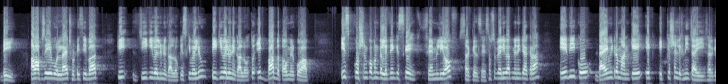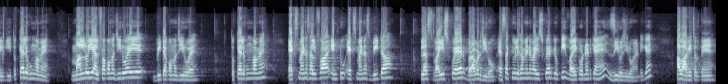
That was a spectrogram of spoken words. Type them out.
डी अब आपसे ये बोल रहा है, छोटी सी बात कि जी की वैल्यू निकालो। किसकी वैल्यू टी की वैल्यू निकालो। तो एक बात बताओ मेरे को आप। इस क्वेश्चन को अपन कर लेते हैं किसके? फैमिली ऑफ़ सर्किल से। सबसे पहली बात मैंने क्या करा? ए बी को डायमीटर मान के एक इक्वेशन लिखनी चाहिए सर्किल की। तो क्या लिखूँगा मैं? मान लो ये अल्फ़ा कॉमा ज़ीरो है, ये बीटा कॉमा ज़ीरो है। तो क्या लिखूँगा मैं? X minus alpha into x minus beta plus y square बराबर ज़ीरो ऐसा क्यों लिखा मैंने वाई स्क्वायर क्योंकि वाई कोऑर्डिनेट क्या है? ज़ीरो ज़ीरो है, ठीक है? अब आगे चलते हैं।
